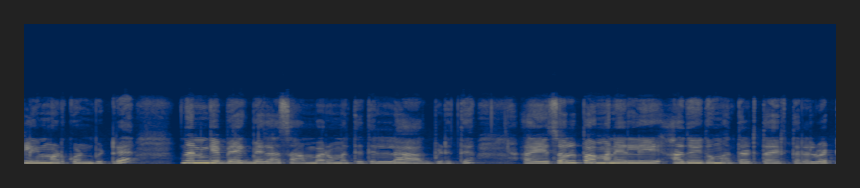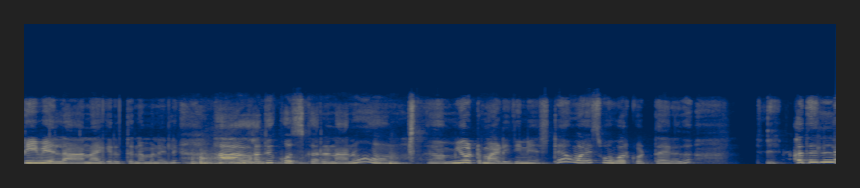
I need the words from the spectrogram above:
ಕ್ಲೀನ್ ಮಾಡ್ಕೊಂಡು ಬಿಟ್ಟರೆ ನನಗೆ ಬೇಗ ಬೇಗ ಸಾಂಬಾರು ಮತ್ತು ಇದೆಲ್ಲ ಆಗಿಬಿಡುತ್ತೆ. ಹಾಗೆ ಸ್ವಲ್ಪ ಮನೆಯಲ್ಲಿ ಅದು ಇದು ಮಾತಾಡ್ತಾ ಇರ್ತಾರಲ್ವ ಟಿ ವಿ ಎಲ್ಲ ಆನ್ ಆಗಿರುತ್ತೆ ನಮ್ಮ ಮನೆಯಲ್ಲಿ. ಹಾ ಅದಕ್ಕೋಸ್ಕರ ನಾನು ಮ್ಯೂಟ್ ಮಾಡಿದ್ದೀನಿ ಅಷ್ಟೇ. ವಾಯ್ಸ್ ಓವರ್ ಕೊಡ್ತಾ ಇರೋದು. ಅದೆಲ್ಲ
